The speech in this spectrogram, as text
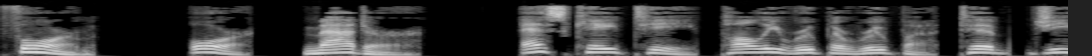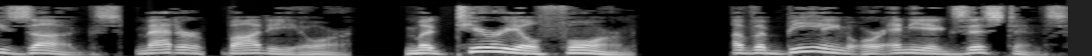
Form, or matter, skt, Pali Rupa Rupa, Tib, G Zugs, matter, body or material form of a being or any existence.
